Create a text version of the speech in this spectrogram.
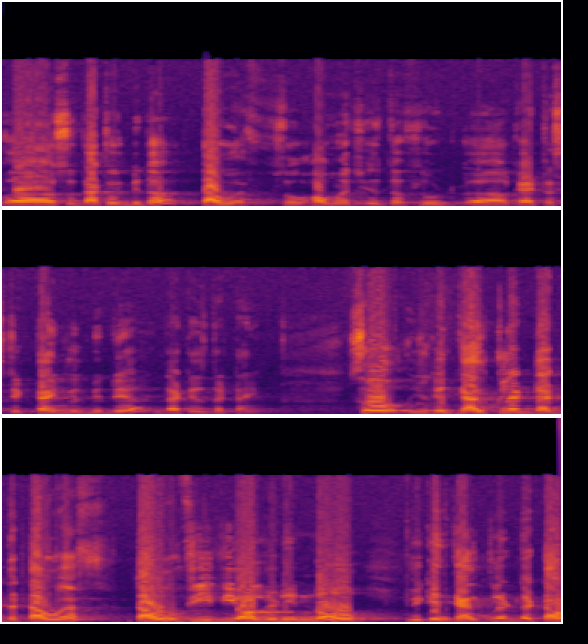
uh, so that will be the tau f. So, how much is the fluid uh, characteristic time will be there that is the time. So, you can calculate that the tau f tau v we already know we can calculate the tau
